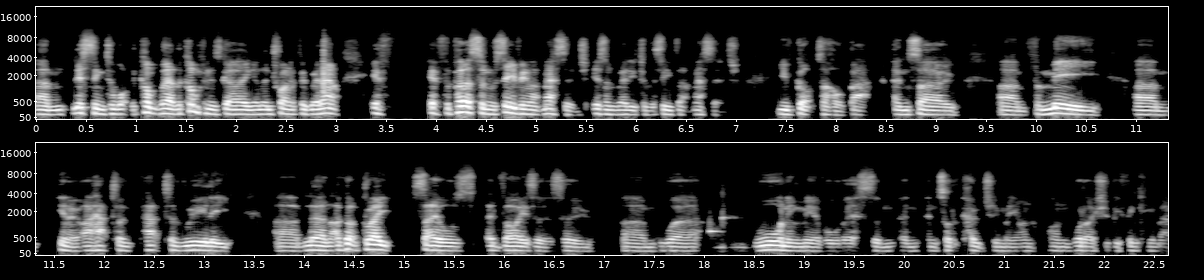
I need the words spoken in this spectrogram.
um, listening to what the com- where the company's going and then trying to figure it out if if the person receiving that message isn't ready to receive that message you've got to hold back and so um, for me um, you know I had to had to really um, learn I've got great sales advisors who um, were warning me of all this and, and, and sort of coaching me on, on what I should be thinking about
